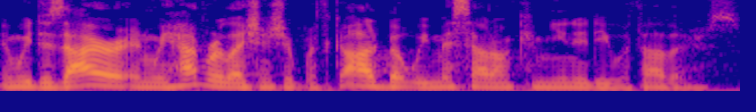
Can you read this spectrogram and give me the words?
and we desire and we have a relationship with God, but we miss out on community with others.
